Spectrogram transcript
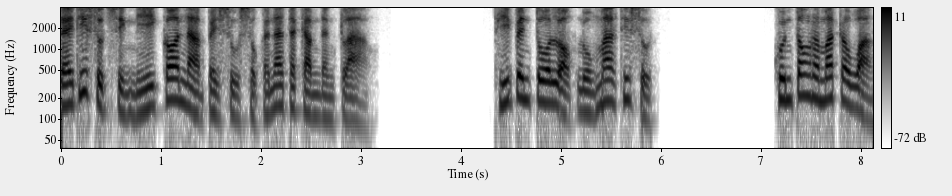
นที่สุดสิ่งนี้ก็นำไปสู่โศกนาฏกรรมดังกล่าวผีเป็นตัวหลอกลวงมากที่สุด คุณต้องระมัดระวัง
